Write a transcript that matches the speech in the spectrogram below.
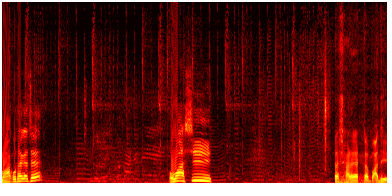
মা কোথায় গেছে? ও মা আসছি সাড়ে আটটা বাজে,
